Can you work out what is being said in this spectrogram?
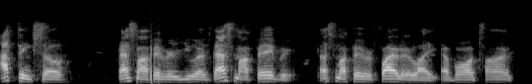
I think so. That's my favorite UF. That's my favorite. That's my favorite fighter, like of all time.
